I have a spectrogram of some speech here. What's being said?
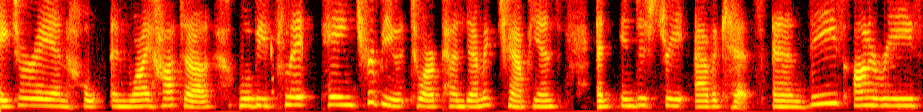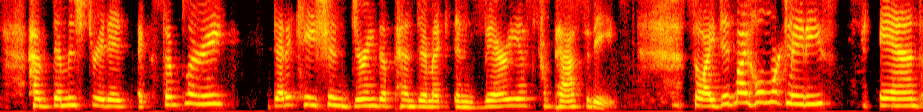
HRA and, and Y. Hata will be paying tribute to our pandemic champions and industry advocates. And these honorees have demonstrated exemplary dedication during the pandemic in various capacities. So I did my homework, ladies, and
